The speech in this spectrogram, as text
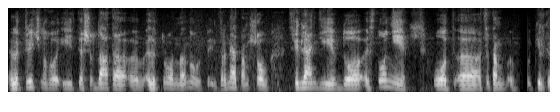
електричного і те, що дата е, електронна, ну інтернет там йшов з Фінляндії до Естонії. От е, а це там кілька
